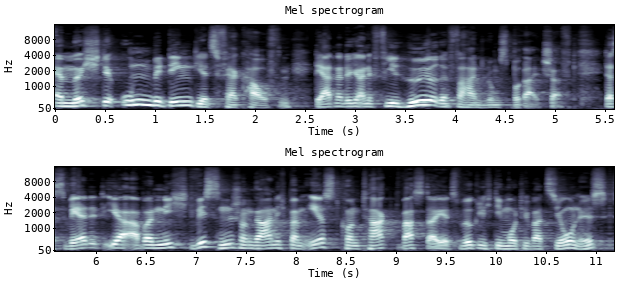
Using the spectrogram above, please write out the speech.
Er möchte unbedingt jetzt verkaufen. Der hat natürlich eine viel höhere Verhandlungsbereitschaft. Das werdet ihr aber nicht wissen, schon gar nicht beim Erstkontakt, was da jetzt wirklich die Motivation ist.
